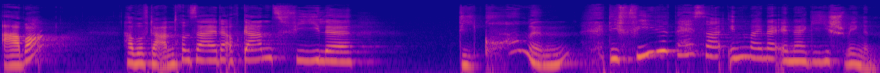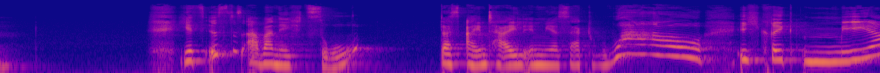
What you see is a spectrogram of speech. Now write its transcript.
Aber habe auf der anderen Seite auch ganz viele die kommen, die viel besser in meiner Energie schwingen. Jetzt ist es aber nicht so, dass ein Teil in mir sagt, wow, ich krieg mehr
